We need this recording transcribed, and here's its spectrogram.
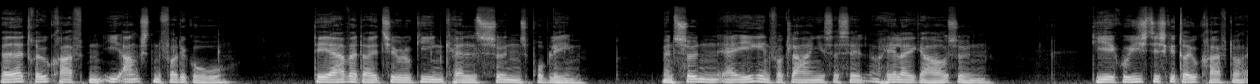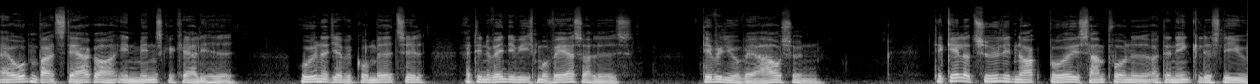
hvad er drivkraften i angsten for det gode? Det er, hvad der i teologien kaldes syndens problem. Men synden er ikke en forklaring i sig selv, og heller ikke arvesynden. De egoistiske drivkræfter er åbenbart stærkere end menneskekærlighed, uden at jeg vil gå med til, at det nødvendigvis må være således. Det vil jo være arvesynden. Det gælder tydeligt nok både i samfundet og den enkeltes liv,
